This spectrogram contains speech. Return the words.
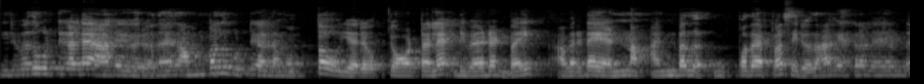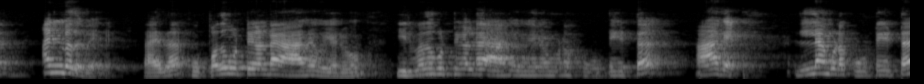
ഇരുപത് കുട്ടികളുടെ ആകെ ഉയരം അതായത് അമ്പത് കുട്ടികളുടെ മൊത്തം ഉയരവും ടോട്ടൽ ഡിവൈഡഡ് ബൈ അവരുടെ എണ്ണം അൻപത് മുപ്പത് പ്ലസ് ഇരുപത്. ആകെ എത്ര പേരുണ്ട്? അൻപത് പേര്. അതായത് മുപ്പത് കുട്ടികളുടെ ആകെ ഉയരവും ഇരുപത് കുട്ടികളുടെ ആകെ ഉയരവും കൂടെ കൂട്ടിയിട്ട് ആകെ എല്ലാം കൂടെ കൂട്ടിയിട്ട്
